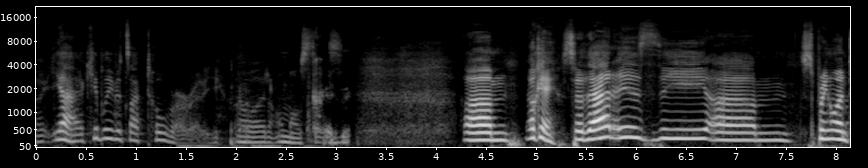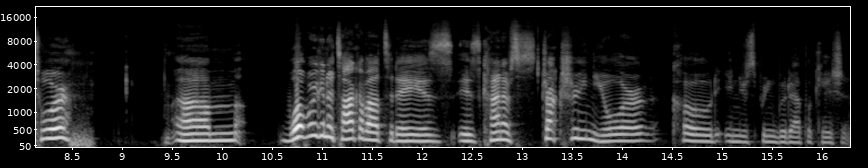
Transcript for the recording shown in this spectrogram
uh, yeah, I can't believe it's October already. Oh, it almost is. Um, okay, so that is the um, Spring One tour. Um, what we're going to talk about today is is kind of structuring your code in your Spring Boot application.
